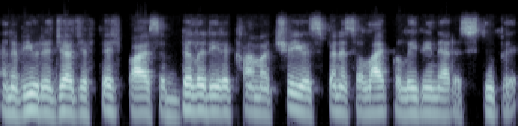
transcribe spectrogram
and you were to judge a fish by its ability to climb a tree, would spend its life believing that it's stupid.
